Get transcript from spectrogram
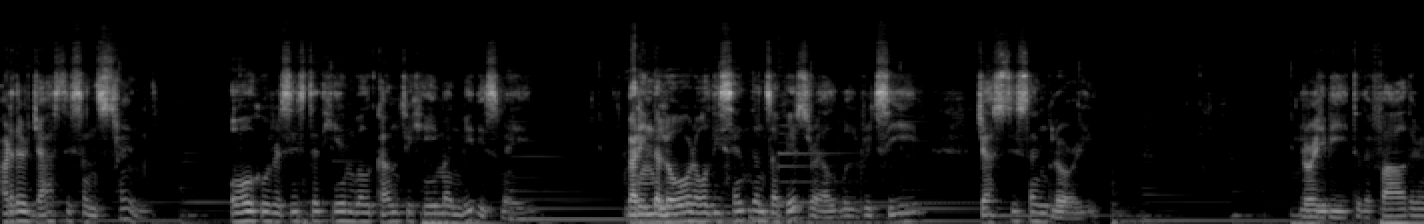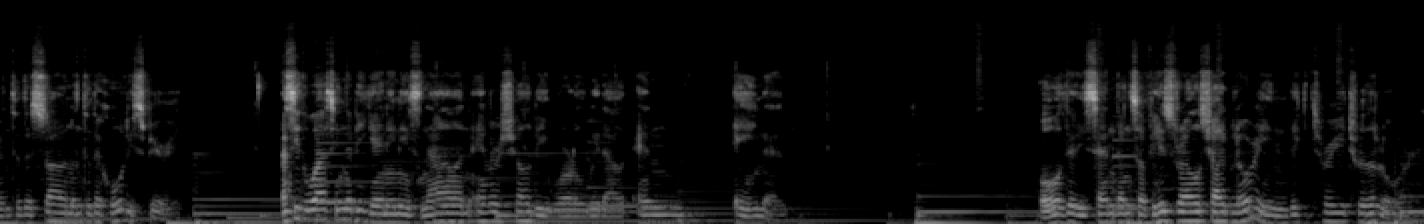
Are there justice and strength? All who resisted him will come to him and be dismayed. But in the Lord all descendants of Israel will receive justice and glory. Glory be to the Father, and to the Son, and to the Holy Spirit, as it was in the beginning, is now, and ever shall be, world without end. Amen. All the descendants of Israel shall glory in victory through the Lord.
